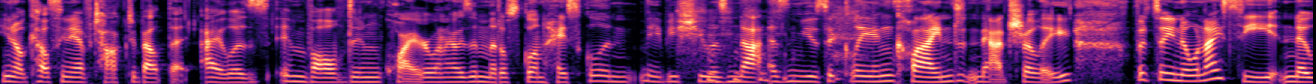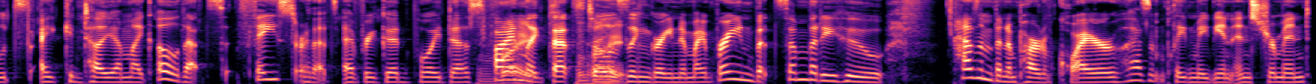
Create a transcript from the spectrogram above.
you know, Kelsey and I have talked about that I was involved in choir when I was in middle school and high school, and maybe she was not as musically inclined naturally. But so, you know, when I see notes, I can tell you, I'm like, oh, that's face or that's every good boy does fine. Right, like that still is ingrained in my brain. But somebody who hasn't been a part of choir, who hasn't played maybe an instrument,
